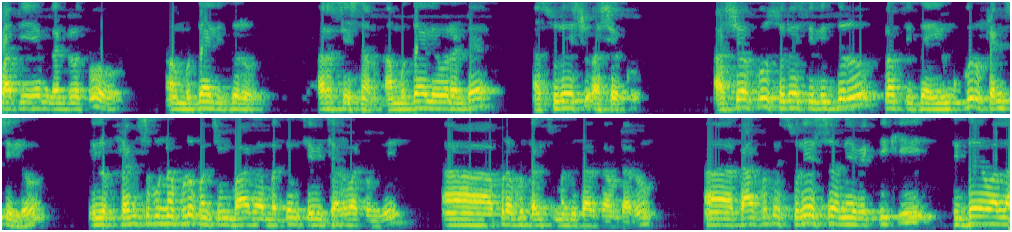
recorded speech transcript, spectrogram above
ఫార్టీ ఏఎం గంటలకు ముద్దాయిలు ఇద్దరు అరెస్ట్ చేసినారు. ఆ ముద్దాయిలు ఎవరంటే సురేష్ అశోక్. అశోక్ సురేష్ వీళ్ళిద్దరు ప్లస్ ఇద్దరు వీళ్ళు ముగ్గురు ఫ్రెండ్స్ వీళ్ళు. వీళ్ళు ఫ్రెండ్స్ ఉన్నప్పుడు కొంచెం బాగా మద్యం సేవించే అలవాటు ఉంది. అప్పుడప్పుడు కలిసి మందు తాగుతూ ఉంటారు. కాకపోతే సురేష్ అనే వ్యక్తికి సిద్ధయ్య వాళ్ళ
